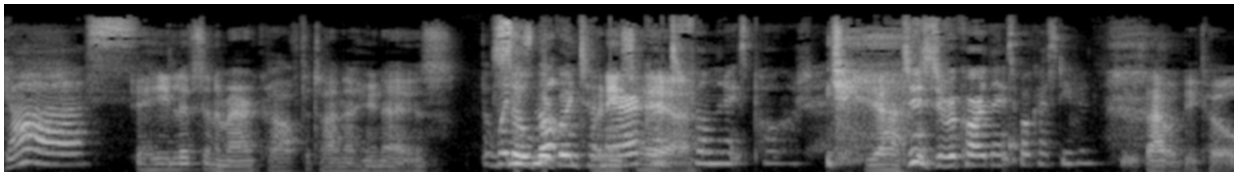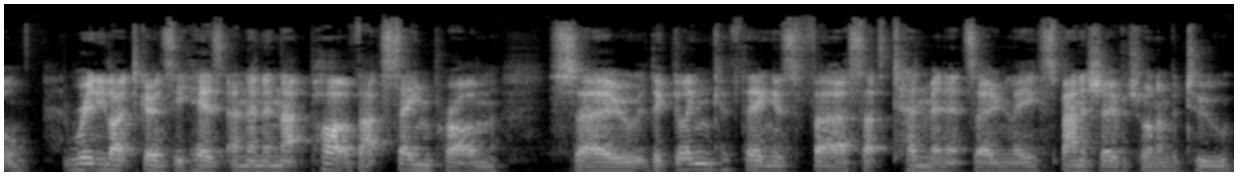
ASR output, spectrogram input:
yes. He lives in America half the time. Though who knows? But when so he's we're not- going to when he's America to here. film the next pod. Yeah, Just to record the next podcast, even. That would be cool. Really like to go and see his, and then in that part of that same prom, so the Glinka thing is first. That's ten minutes only. Spanish Overture number two.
